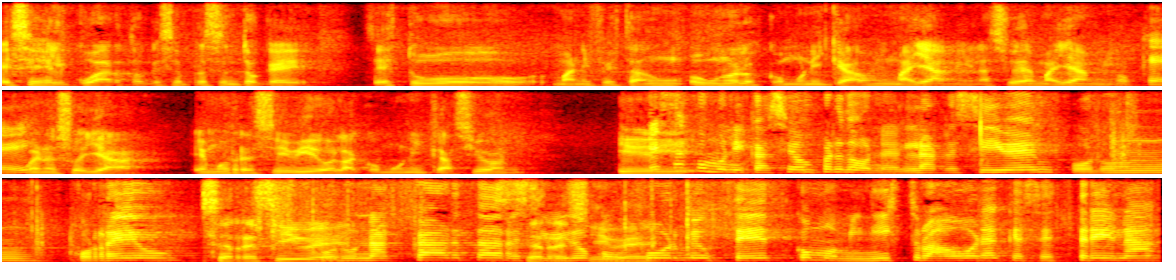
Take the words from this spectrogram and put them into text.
Ese es el cuarto que se presentó, que se estuvo manifestando uno de los comunicados en Miami, en la ciudad de Miami. Bueno, eso ya hemos recibido la comunicación. Y Esa comunicación, perdone, la reciben por un correo, se recibe, por una carta, recibido conforme usted como ministro ahora que se estrena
